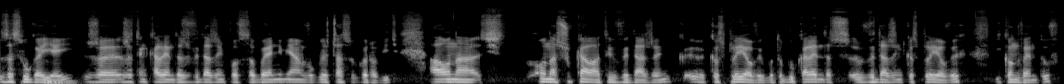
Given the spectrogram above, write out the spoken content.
zasługa jej, że, że ten kalendarz wydarzeń powstał, bo ja nie miałem w ogóle czasu go robić, a ona ona szukała tych wydarzeń cosplayowych, bo to był kalendarz wydarzeń cosplayowych i konwentów,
